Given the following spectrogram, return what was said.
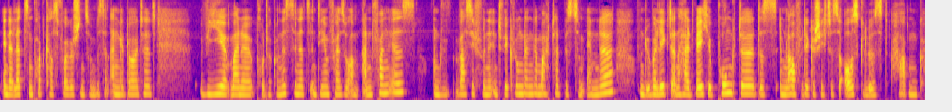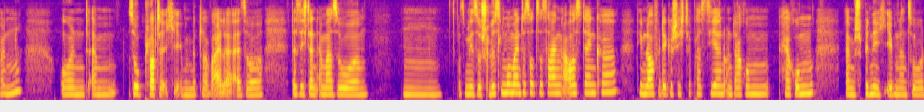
in der letzten Podcast-Folge schon so ein bisschen angedeutet, wie meine Protagonistin jetzt in dem Fall so am Anfang ist und was sie für eine Entwicklung dann gemacht hat bis zum Ende und überlegt dann halt, welche Punkte das im Laufe der Geschichte so ausgelöst haben können. Und ähm, so plotte ich eben mittlerweile. Also, dass ich dann immer so mh, mm, also mir so Schlüsselmomente sozusagen ausdenke, die im Laufe der Geschichte passieren und darum herum ähm, spinne ich eben dann so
